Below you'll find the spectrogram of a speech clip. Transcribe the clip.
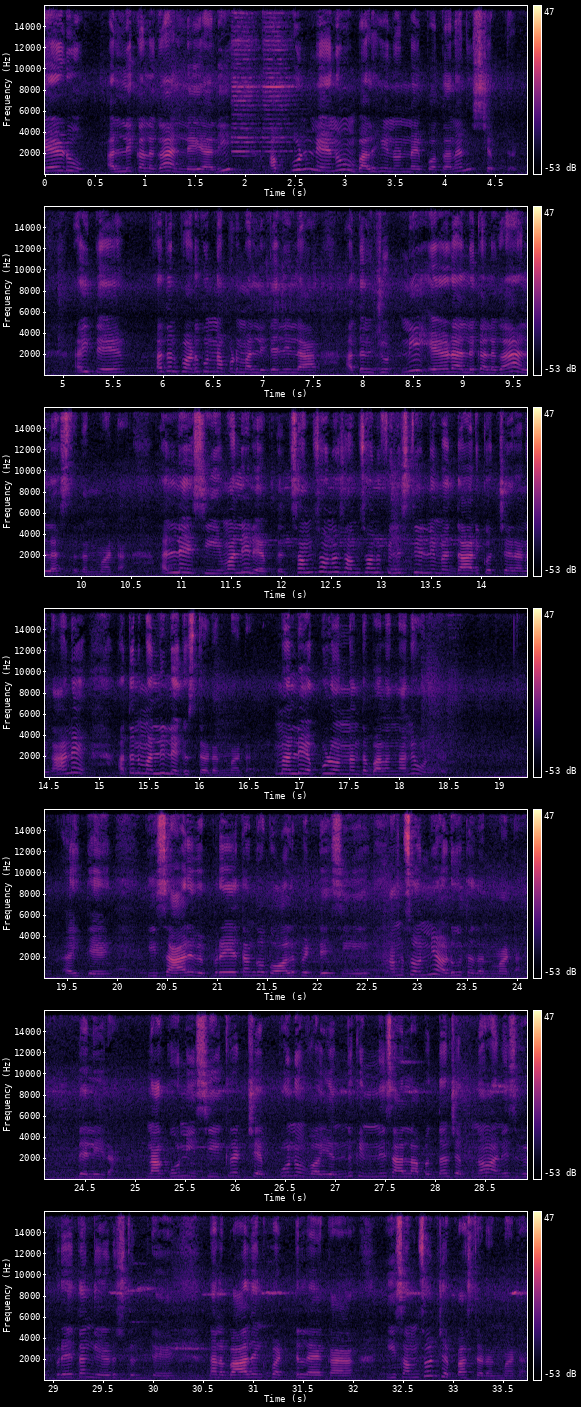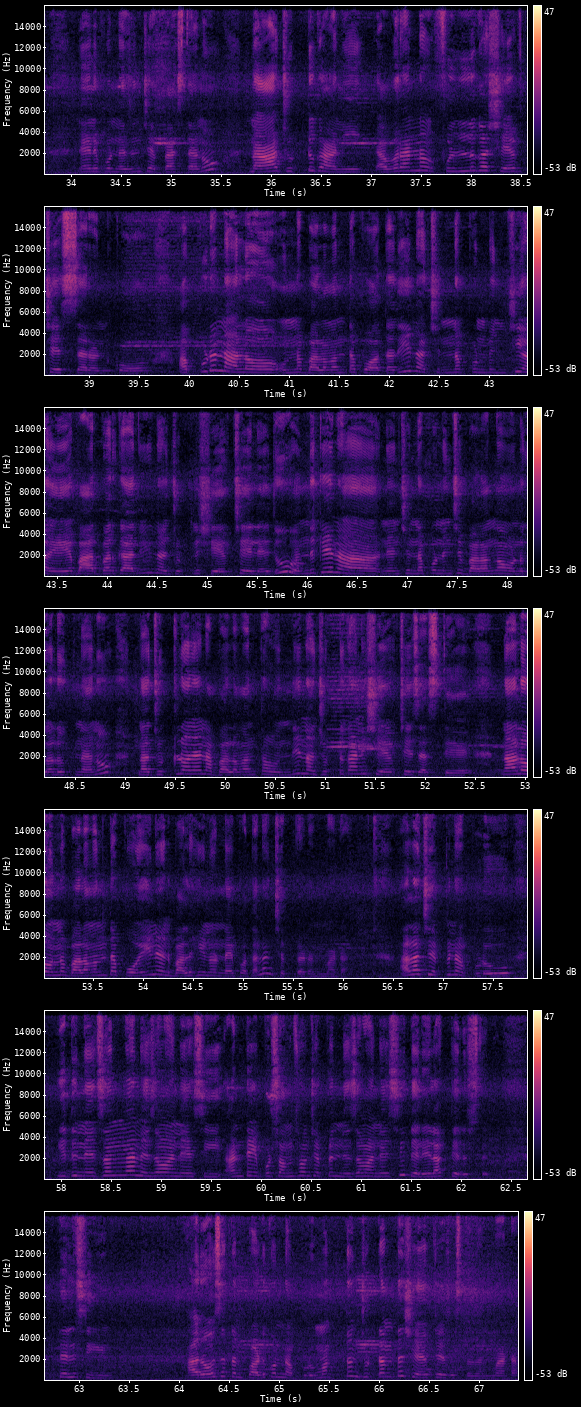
ఏడు అల్లికలుగా అల్లేయాలి. అప్పుడు నేను బలహీనుడిని అయిపోతానని చెప్తాడు. అయితే అతను పడుకున్నప్పుడు మళ్ళీ ఢిల్లీలా అతని జుట్టుని ఏడు అల్లికలుగా అల్లేస్తుంది అనమాట అల్లేసి మళ్ళీ లేపుతుంది సంసోను సంసోను ఫిలిస్తీన్ల మీద దారికి వచ్చారని కానీ అతను మళ్ళీ లెగుస్తాడనమాట మళ్ళీ ఎప్పుడు ఉన్నంత బలంగానే ఉంటాడు. అయితే ఈసారి విపరీతంగా గోల పెట్టేసి సంసోన్ని అడుగుతుంది అనమాట దలీలా నాకు నీ సీక్రెట్ చెప్పు నువ్వు. ఎందుకు ఇన్నిసార్లు అబద్ధాలు చెప్తున్నావు అనేసి విపరీతంగా ఏడుస్తుంటే తన బాధ ఇంక పట్టలేక ఈ సంవత్సరం చెప్పేస్తాడనమాట నేను ఇప్పుడు నిజం చెప్పేస్తాను. నా జుట్టు కానీ ఎవరన్నా ఫుల్గా షేవ్ చేస్తారనుకో అప్పుడు నాలో ఉన్న బలం అంతా పోతుంది. నా చిన్నప్పటి నుంచి ఏ బార్బర్ కానీ నా జుట్టుని షేవ్ చేయలేదు. అందుకే నా నేను చిన్నప్పటి నుంచి బలంగా ఉండగలుగుతున్నాను. నా జుట్టులోనే నా బలం అంతా ఉంది. నా జుట్టు కానీ షేవ్ చేసేస్తే నాలో ఉన్న బలం అంతా పోయి నేను బలహీనుడిని అయిపోతానని చెప్తాడనమాట అలా చెప్పినప్పుడు ఇది నిజంగా నిజం అనేసి అంటే ఇప్పుడు సంవత్సరం చెప్పిన నిజం అనేసి తెలియలాగా తెలుస్తుంది. తెలిసి ఆ రోజు అతను పడుకున్నప్పుడు మొత్తం జుట్టంతా షేవ్ చేసేస్తుంది అనమాట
